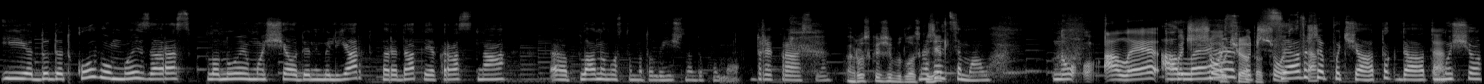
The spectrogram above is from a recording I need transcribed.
І додатково ми зараз плануємо ще один мільярд передати якраз на планову стоматологічну допомогу. прекрасно. Розкажіть, будь ласка, На жаль, як це мало. Ну, але, Але хоч щось, Початок. хоч щось. Це так. вже початок, да, тому що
